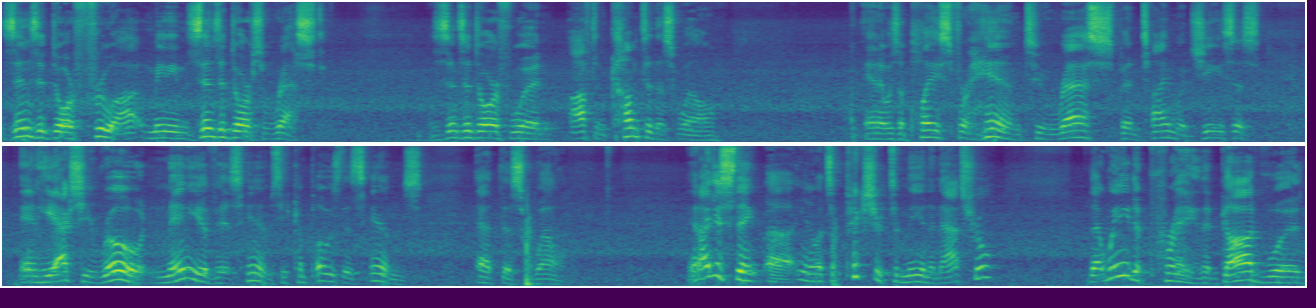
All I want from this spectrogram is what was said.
Zinzendorf Frua, meaning Zinzendorf's rest. Zinzendorf would often come to this well, and it was a place for him to rest, spend time with Jesus. And he actually wrote many of his hymns. He composed his hymns at this well. And I just think, uh, you know, it's a picture to me in the natural that we need to pray that God would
